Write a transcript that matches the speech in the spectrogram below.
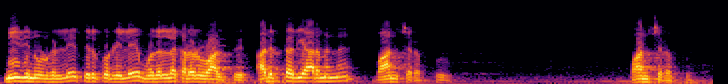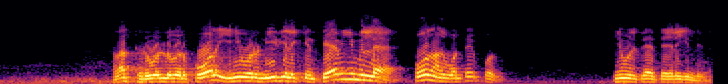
நீதி நூல்களிலே திருக்குறளிலே முதல்ல கடவுள் வாழ்த்து. அடுத்த அதிகாரம் என்ன? வான் சிறப்பு. வான் சிறப்பு. அதான் திருவள்ளுவர் போல இனி ஒரு நீதி இலக்கியம் தேவையும் இல்லை. போதும் அது ஒன்றே போதும். இனி ஒரு இலக்கியம் தேவை.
